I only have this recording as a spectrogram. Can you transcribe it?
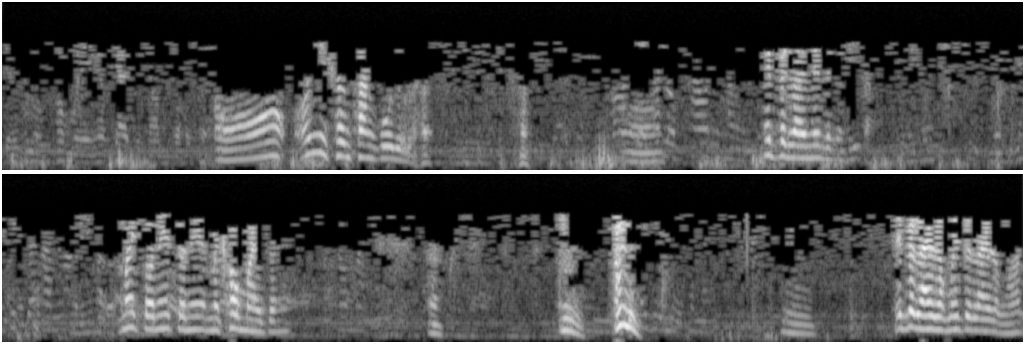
เดี๋ยวคุณลงเข้าไมครับแค่จะทำอ๋ออ๋อมีเครื่องฟังกูอยู่เหรอไม่เป็นไรไม่เป็นไรไม่ตัวนี้ตัวนี้มันเข้าไม้ตัวนี้ ไม่เป็นไรหรอกไม่เป็นไรหรอกนะ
